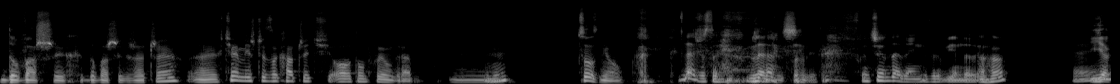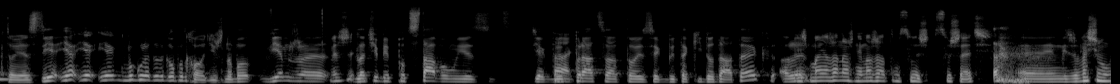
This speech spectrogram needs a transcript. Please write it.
do, waszych, do waszych rzeczy. E, Chciałem jeszcze zahaczyć o tą twoją grę. Mm, Mhm. Co z nią? Leży sobie. Leży sobie. Skończyłem design, zrobiłem design. Aha. I jak to jest? Ja, ja, ja- jak w ogóle do tego podchodzisz? No bo wiem, że Wiesz- dla ciebie podstawą jest jakby Tak. praca, to jest jakby taki dodatek, ale... Wiesz, moja żona już nie może o tym słysz- słyszeć, e, że weź, ją,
